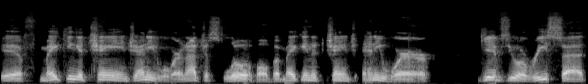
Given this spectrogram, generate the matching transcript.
if making a change anywhere, not just Louisville, but making a change anywhere gives you a reset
